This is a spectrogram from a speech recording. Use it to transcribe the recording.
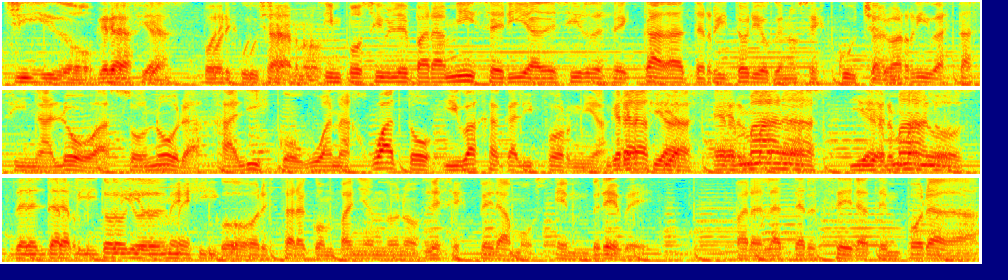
chido. Gracias por escucharnos. Imposible para mí sería decir desde cada territorio que nos escucha. Pero arriba está Sinaloa, Sonora, Jalisco, Guanajuato y Baja California. Gracias, hermanas y hermanos del territorio de México, por estar acompañándonos. Les esperamos en breve para la tercera temporada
